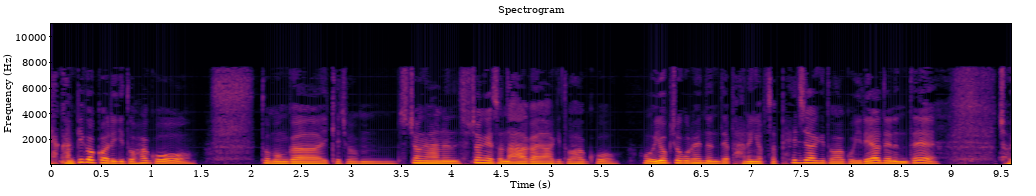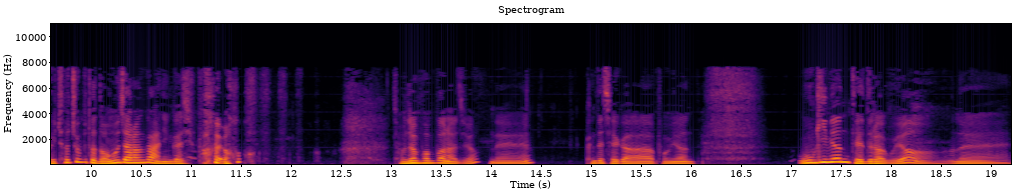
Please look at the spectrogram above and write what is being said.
약간 삐걱거리기도 하고 또 뭔가 이렇게 좀 수정하는 수정해서 나아가야 하기도 하고 의욕적으로 했는데 반응이 없어 폐지하기도 하고 이래야 되는데 저희 첫 주부터 너무 잘한 거 아닌가 싶어요. 점점 뻔뻔하죠. 네. 근데 제가 보면 우기면 되더라고요. 네.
